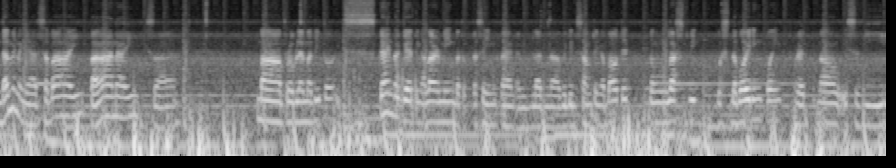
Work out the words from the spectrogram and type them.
Ang dami nangyayari sa bahay, panganay, sa mga problema dito. It's kind of getting alarming but at the same time, I'm glad na we did something about it. Nung last week was the boiling point. Right now is the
